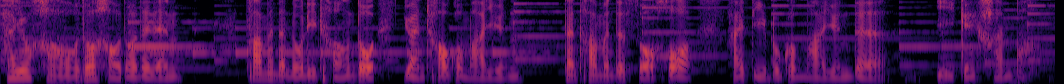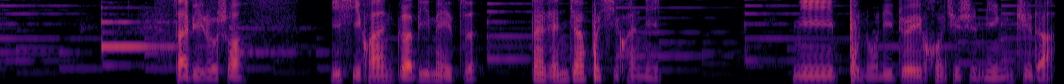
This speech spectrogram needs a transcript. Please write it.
还有好多好多的人，他们的努力程度远超过马云。但他们的所获还抵不过马云的一根汗毛。再比如说，你喜欢隔壁妹子，但人家不喜欢你，你不努力追或许是明智的，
